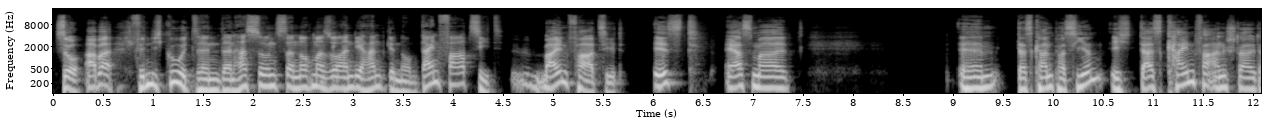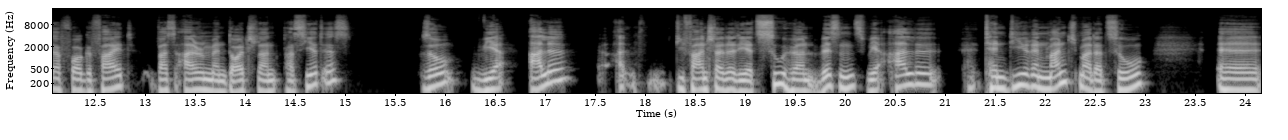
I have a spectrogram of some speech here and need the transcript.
So, aber. Finde ich gut, denn dann hast du uns dann nochmal so an die Hand genommen. Dein Fazit. Mein Fazit ist erstmal, ähm, das kann passieren. Ich, da ist kein Veranstalter vorgefeit, was Ironman Deutschland passiert ist. So, wir alle, die Veranstalter, die jetzt zuhören, wissen es, wir alle tendieren manchmal dazu, äh,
